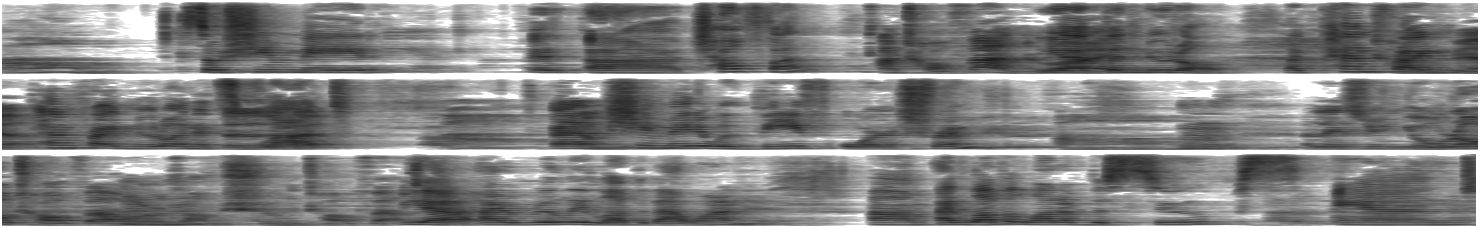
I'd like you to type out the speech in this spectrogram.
啊 so she made uh, chow fun. 啊，炒饭 Yeah, the right noodle, like pan fried yeah. pan fried noodle, and it's 对对对 flat. And she made it with beef or shrimp. 啊， Mm. 类似于牛肉炒饭或者咱们食用炒饭。 Yeah, I really loved that one. Um, I love a lot of the soups and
